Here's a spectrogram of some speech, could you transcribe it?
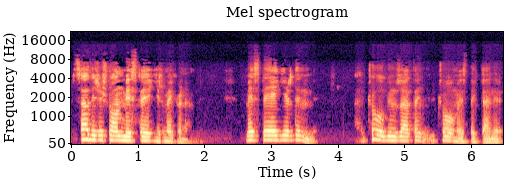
sadece şu an mesleğe girmek önemli. Mesleğe girdin mi? Yani çoğu gün zaten çoğu meslekte hani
